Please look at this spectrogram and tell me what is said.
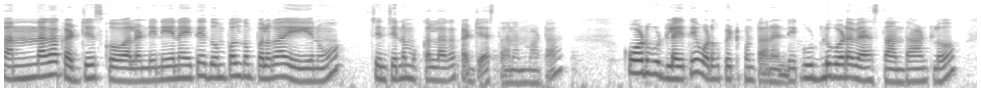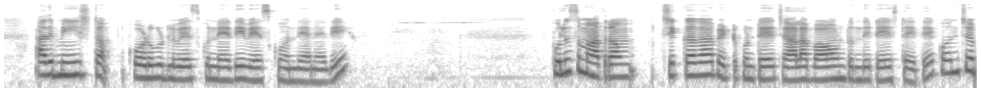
సన్నగా కట్ చేసుకోవాలండి. నేనైతే దుంపలు దుంపలుగా వేయను. చిన్న చిన్న ముక్కల్లాగా కట్ చేస్తానన్నమాట. కోడిగుడ్లు అయితే ఉడకపెట్టుకుంటానండి. గుడ్లు కూడా వేస్తాను దాంట్లో. అది మీ ఇష్టం కోడిగుడ్లు వేసుకునేది వేసుకుంది అనేది. పులుసు మాత్రం చిక్కగా పెట్టుకుంటే చాలా బాగుంటుంది టేస్ట్ అయితే. కొంచెం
